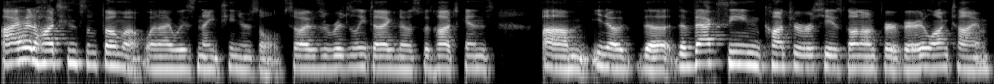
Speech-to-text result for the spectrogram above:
I had Hodgkin's lymphoma when I was 19 years old. So I was originally diagnosed with Hodgkin's. Um, you know, the the vaccine controversy has gone on for a very long time.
